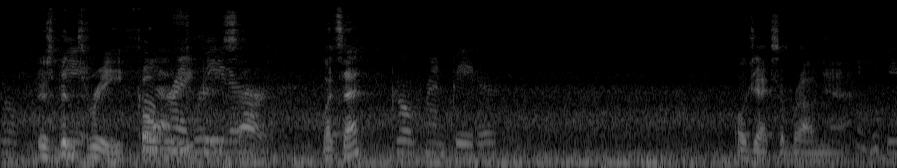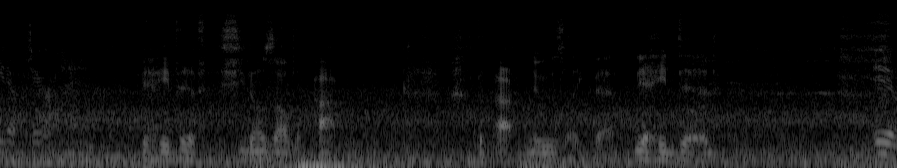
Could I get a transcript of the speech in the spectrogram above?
Girlfriend There's been three. Girlfriend Fogerty. Sorry. What's that? Girlfriend beater. Oh, Jackson Browne. Yeah, He beat up Daryl Hannah. yeah, he did. She knows all the pop, the pop news like that. Yeah, he did. Ew.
